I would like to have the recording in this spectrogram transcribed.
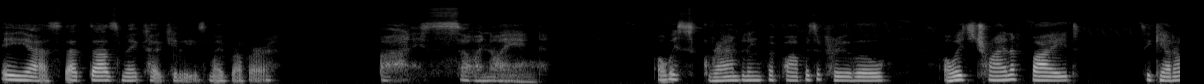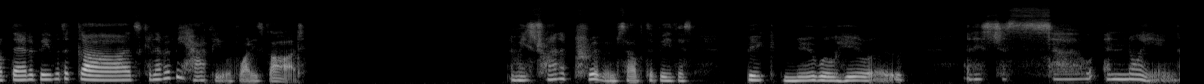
yes, that does make Hercules my brother. Oh, and he's so annoying. Always scrambling for father's approval, always trying to fight to get up there to be with the gods, can never be happy with what he's got. I mean, he's trying to prove himself to be this big, noble hero, and it's just so annoying.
